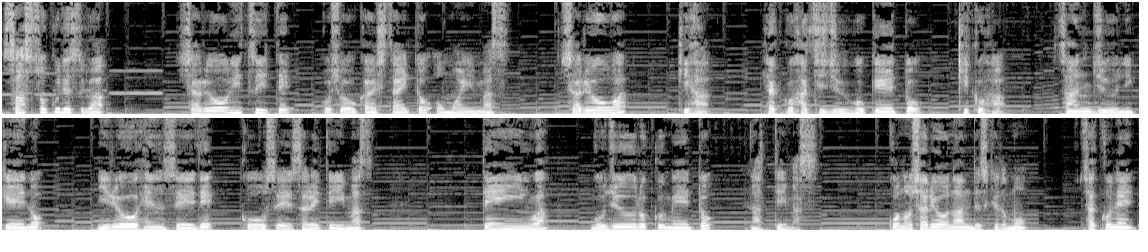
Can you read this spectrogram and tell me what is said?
早速ですが、車両についてご紹介したいと思います。車両は、キハ185系とキクハ32系の2両編成で構成されています。定員は56名となっています。この車両なんですけども、昨年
